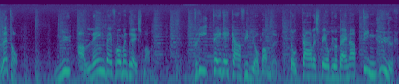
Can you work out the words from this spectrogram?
Let op. Nu alleen bij Vroom en Dreesman. Drie TDK videobanden. Totale speelduur bijna 10 uur.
